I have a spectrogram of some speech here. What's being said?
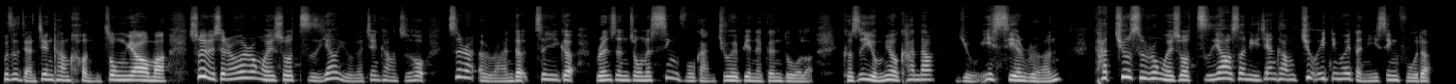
不是讲健康很重要吗？所以有些人会认为说，只要有了健康之后，自然而然的这一个人生中的幸福感就会变得更多了。可是有没有看到有一些人，他就是认为说，只要身体健康就一定会等于幸福的？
